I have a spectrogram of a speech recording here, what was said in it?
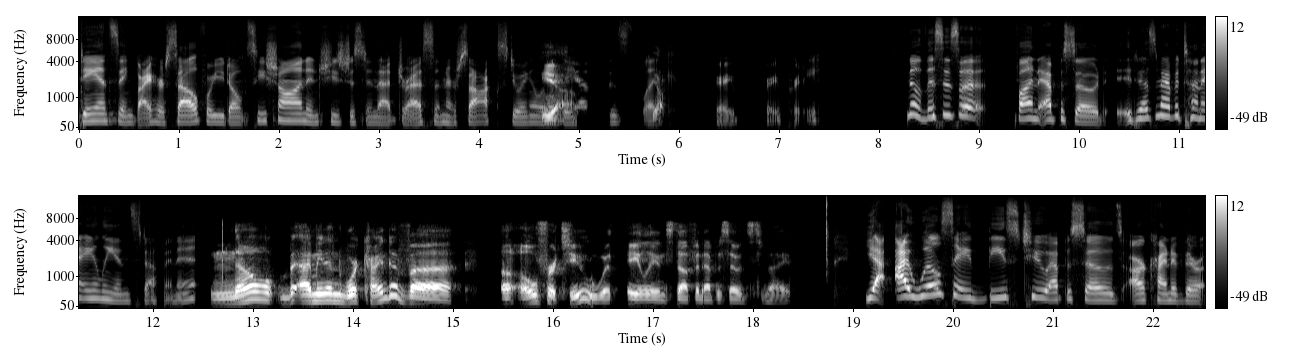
dancing by herself, where you don't see Sean and she's just in that dress and her socks doing a little Yeah. dance, is like Yep. very, very pretty. No, this is a fun episode. It doesn't have a ton of alien stuff in it. No, but I mean, and we're kind of uh, uh 0 for 2 with alien stuff in episodes tonight. Yeah, I will say these two episodes are kind of their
